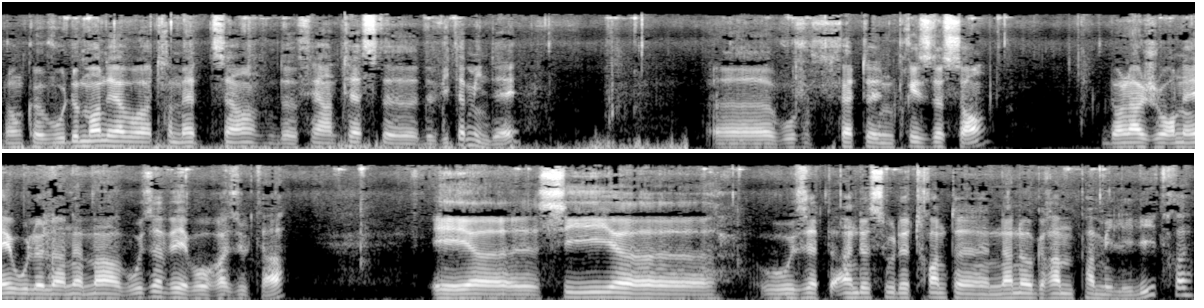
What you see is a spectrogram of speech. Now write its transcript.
Donc vous demandez à votre médecin de faire un test de vitamine D. vous faites une prise de sang. Dans la journée ou le lendemain, vous avez vos résultats. Et si vous êtes en dessous de 30 nanogrammes par millilitre,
